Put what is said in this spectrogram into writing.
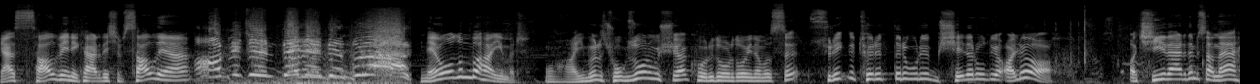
Ya sal beni kardeşim sal ya. Abicim beni bir bırak. Ne oğlum bu Heimer? O Heimer çok zormuş ya koridorda oynaması. Sürekli turretleri vuruyor bir şeyler oluyor. Alo. Açıyı verdim sana. ha.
